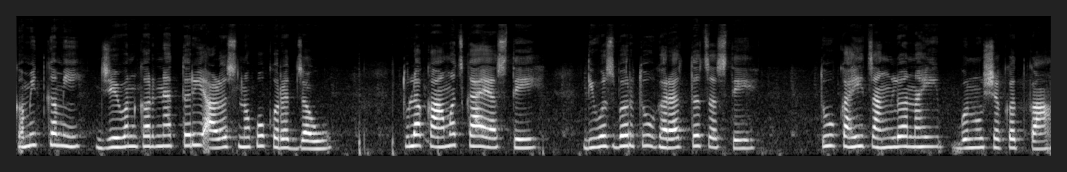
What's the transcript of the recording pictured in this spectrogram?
कमीत कमी जेवण करण्यात तरी आळस नको करत जाऊ. तुला कामच काय असते? दिवसभर तू घरातच असते. तू काही चांगलं नाही बनवू शकत का?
